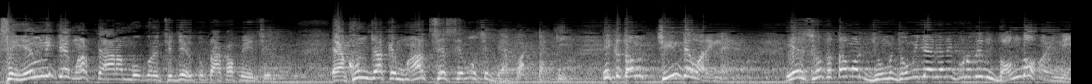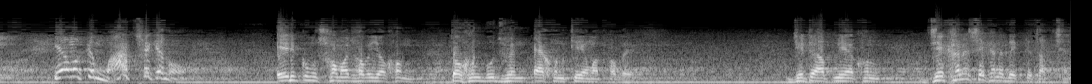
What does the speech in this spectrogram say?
সে এমনিতে মারতে আরম্ভ করেছে, যেহেতু টাকা পেয়েছে। এখন যাকে মারছে, সে বলছে, ব্যাপারটা কি? একে তো আমি চিনতে পারি না। এর সাথে তো আমার জমি জমি জায়গা নিয়ে কোনোদিন দ্বন্দ্ব হয়নি। এ আমাকে মারছে কেন? এরকম সমাজ হবে যখন, তখন বুঝবেন এখন কে আমার হবে। যেটা আপনি এখন যেখানে সেখানে দেখতে চাচ্ছেন।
